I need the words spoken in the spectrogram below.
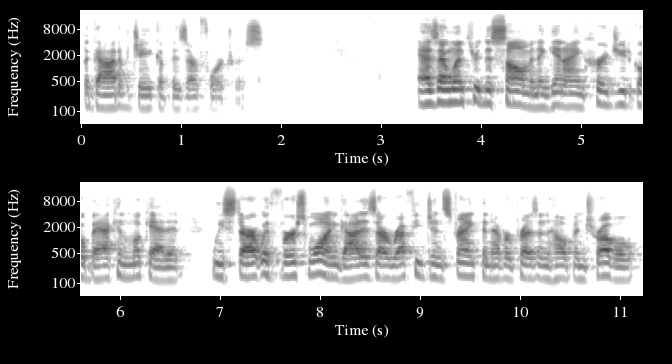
the God of Jacob is our fortress. As I went through the psalm, and again, I encourage you to go back and look at it, we start with verse 1 God is our refuge and strength and ever present help in trouble.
